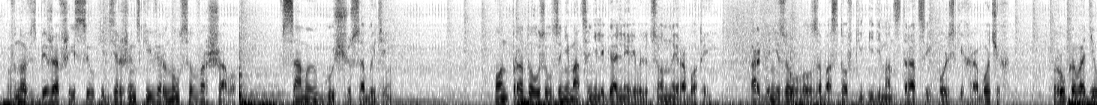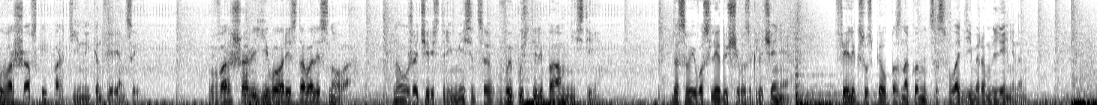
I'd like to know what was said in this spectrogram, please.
вновь сбежавший из ссылки Дзержинский вернулся в Варшаву, в самую гущу событий. Он продолжил заниматься нелегальной революционной работой, организовывал забастовки и демонстрации польских рабочих, руководил Варшавской партийной конференцией. В Варшаве его арестовали снова, но уже через три месяца выпустили по амнистии. До своего следующего заключения Феликс успел познакомиться с Владимиром Лениным.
